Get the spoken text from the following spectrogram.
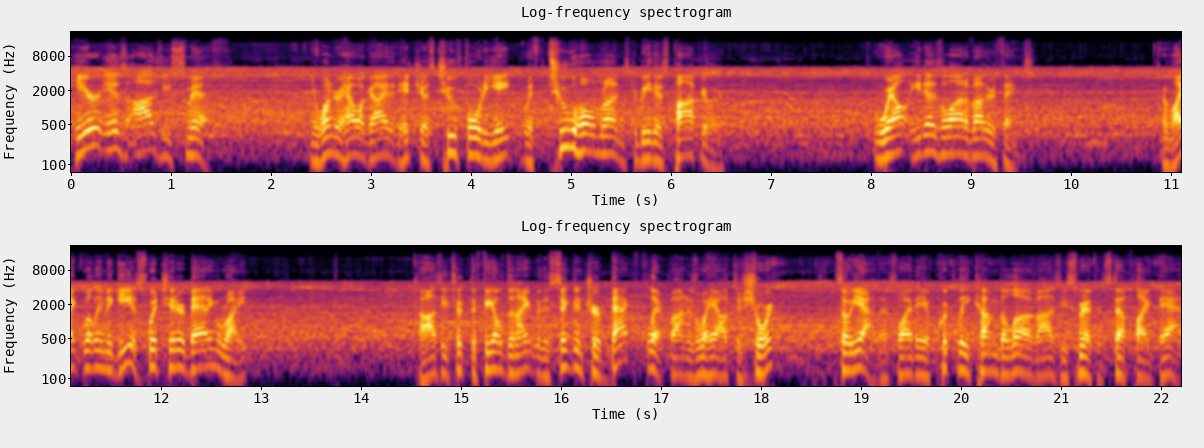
Here is Ozzie Smith. You wonder how a guy that hit just 248 with two home runs could be this popular. Well, he does a lot of other things. And like Willie McGee, a switch hitter batting right. Ozzie took the field tonight with a signature backflip on his way out to short. So yeah, that's why they have quickly come to love Ozzie Smith and stuff like that.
